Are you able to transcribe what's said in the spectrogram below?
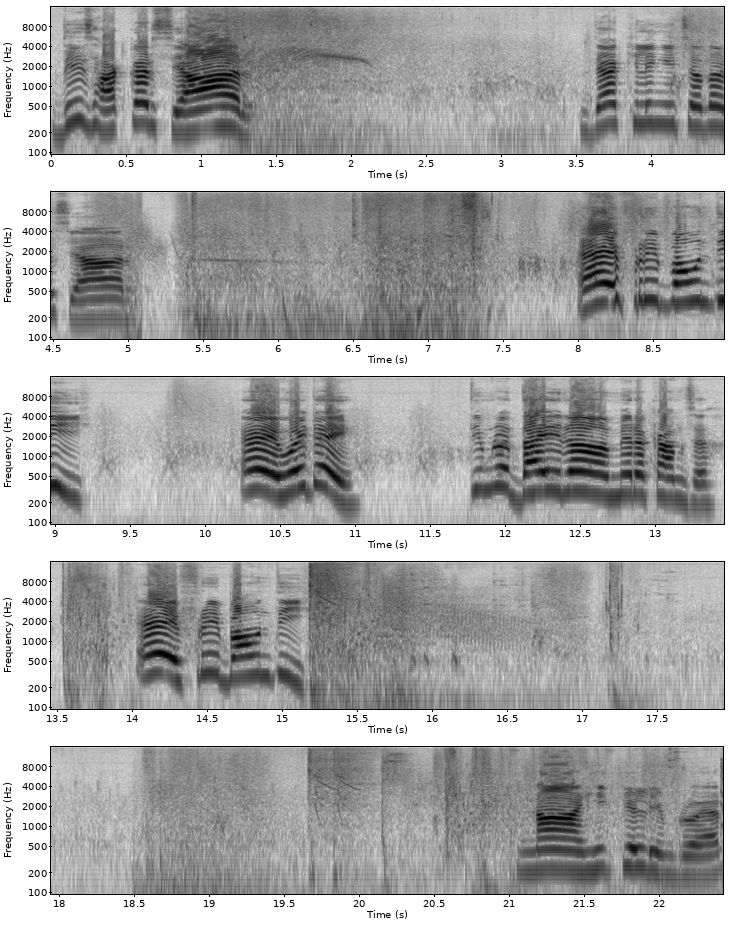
These hackers, yaar. They are killing each other, yaar. Hey, free bounty. Hey, wait, hey. तिम्रो दाई र मेरो काम छ Hey, free bounty. Nah, he killed him, bro. Yaar.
